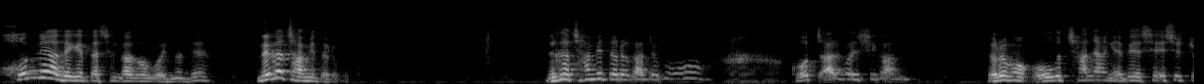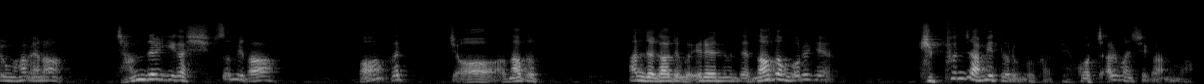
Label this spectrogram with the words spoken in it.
혼내야 되겠다 생각하고 있는데 내가 잠이 들었거든. 내가 잠이 들어가지고 그 짧은 시간 여러분 오후 찬양 예배 3시쯤 하면은 잠들기가 쉽습니다. 어? 그저 나도 앉아가지고 이랬는데 나도 모르게 깊은 잠이 들은 것 같아요. 그 짧은 시간 뭐.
